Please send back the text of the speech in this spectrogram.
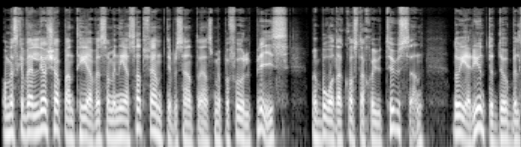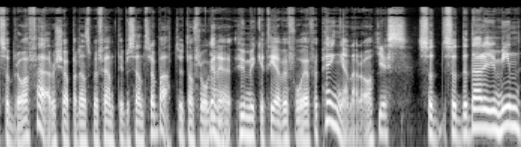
om jag ska välja att köpa en tv som är nedsatt 50% och en som är på fullpris, men båda kostar 7 000. Då är det ju inte dubbelt så bra affär att köpa den som är 50% rabatt. Utan frågan Mm. är, hur mycket tv får jag för pengarna då? Yes. Så, så det där är ju min...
